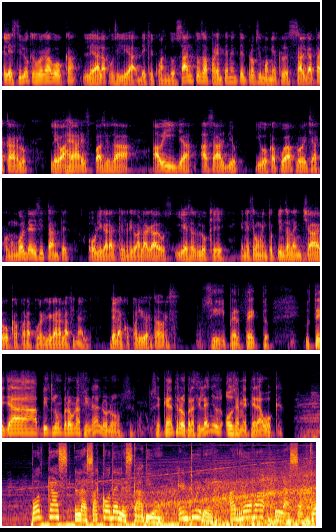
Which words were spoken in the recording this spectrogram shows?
el, estilo que juega Boca le da la posibilidad de que cuando Santos aparentemente el próximo miércoles salga a atacarlo, le va a dejar espacios a, a Villa, a Salvio, y Boca puede aprovechar con un gol de visitante, obligar a que el rival haga dos, y eso es lo que en este momento piensa la hinchada de Boca para poder llegar a la final de la Copa Libertadores. Sí, perfecto. ¿Usted ya vislumbra una final o no? ¿Se- ¿Se queda entre los brasileños o se meterá a Boca? Podcast La Sacó del Estadio. En Twitter, arroba La Sacó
